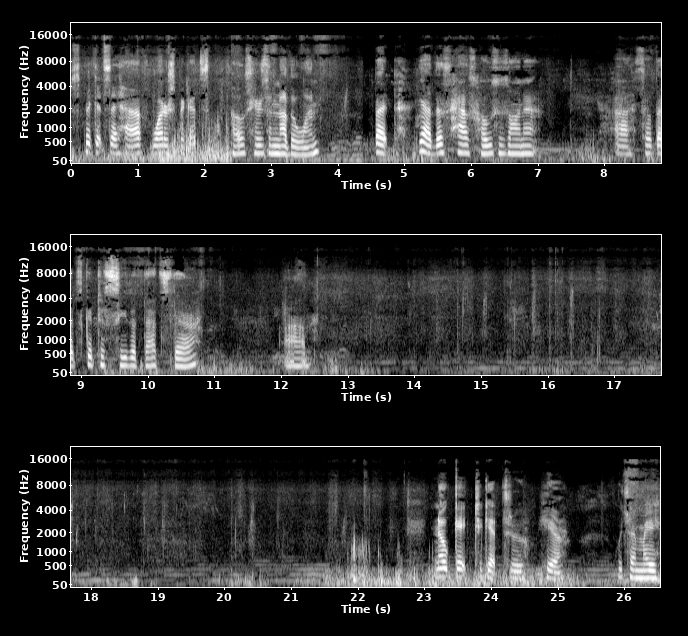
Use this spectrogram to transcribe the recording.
spigots they have, water spigots. Oh, here's another one. But yeah, this has hoses on it. Uh, so that's good to see that that's there. Um, no gate to get through here, which I may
